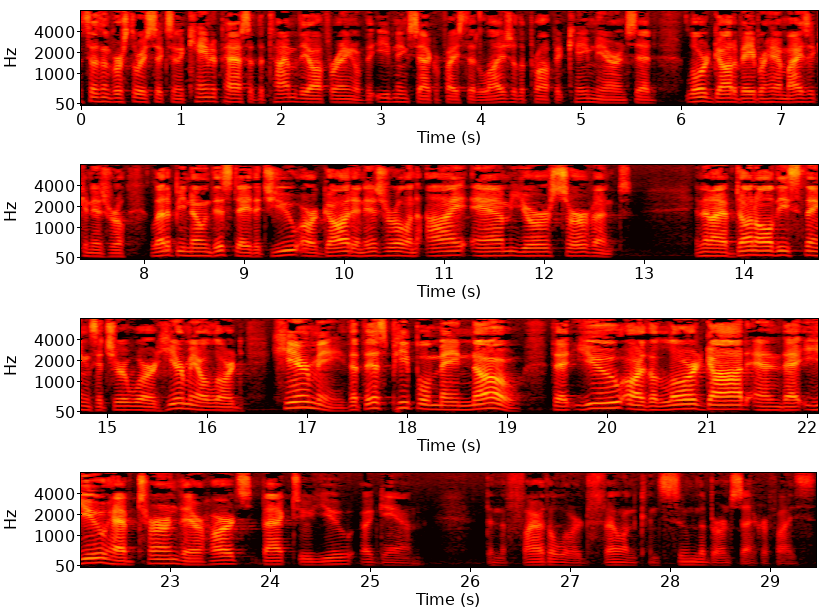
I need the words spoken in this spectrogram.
it says in verse 36 And it came to pass at the time of the offering of the evening sacrifice that Elijah the prophet came near and said, Lord God of Abraham, Isaac, and Israel, let it be known this day that you are God in Israel, and I am your servant, and that I have done all these things at your word. Hear me, O Lord, hear me, that this people may know that you are the Lord God and that you have turned their hearts back to you again. Then the fire of the Lord fell and consumed the burnt sacrifice,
